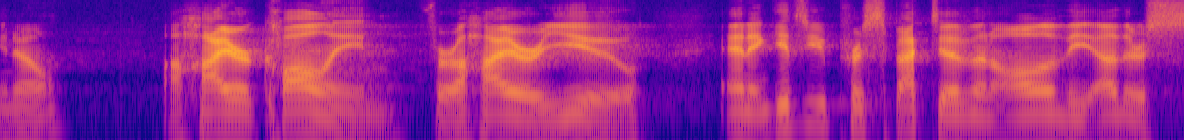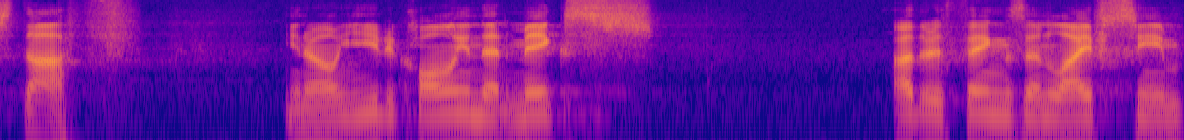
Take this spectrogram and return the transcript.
You know, a higher calling for a higher you, and it gives you perspective on all of the other stuff. You know, you need a calling that makes other things in life seem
